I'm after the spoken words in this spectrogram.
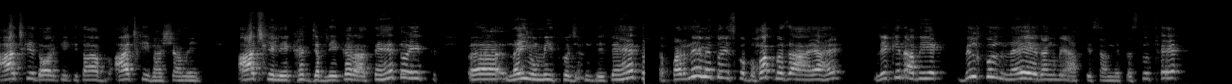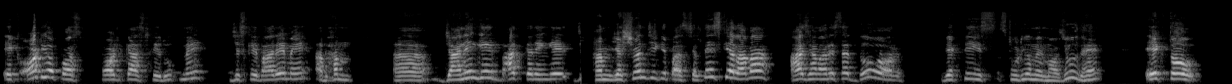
आज के दौर की किताब, आज की भाषा में, आज के लेखक जब लेकर आते हैं तो एक नई उम्मीद को जन्म देते हैं। तो पढ़ने में तो इसको बहुत मज़ा आया है, लेकिन अब एक बिल्कुल नए रंग में आपके सामने प्रस्तुत है। एक ऑडियो पॉडकास्ट के रूप में, जिसके बारे में अब हम जानेंगे, बात करेंगे। हम यशवंत जी के पास चलते हैं। इसके अलावा आज हमारे साथ दो और व्यक्ति इस स्टूडियो में मौजूद हैं। एक तो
